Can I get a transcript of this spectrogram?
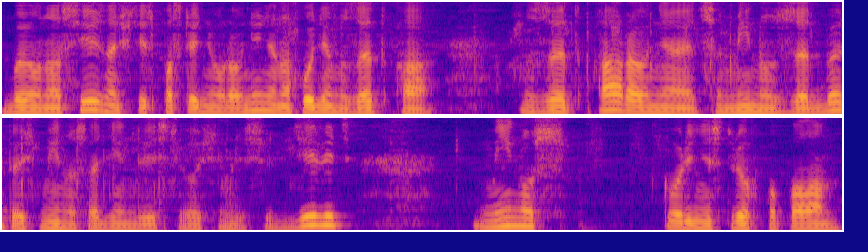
b у нас есть. Значит из последнего уравнения находим za ZA равняется минус ZB, то есть минус 1,289 минус корень из трех пополам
